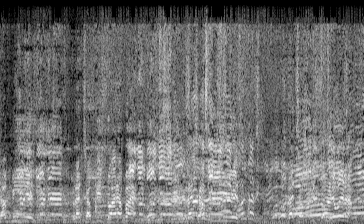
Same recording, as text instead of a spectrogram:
छब्बीस। छब्बीस सौ रुपये बोला छब्बीस। छब्बीस ना मेरी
